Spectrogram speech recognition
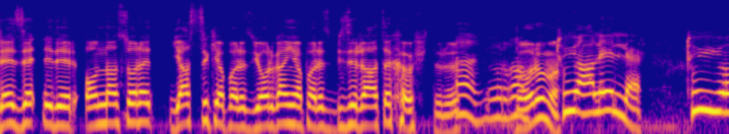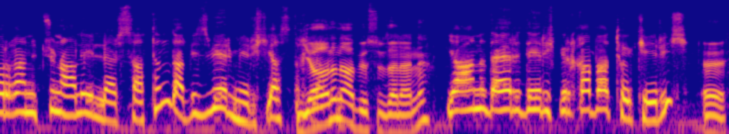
Lezzetlidir. Ondan sonra yastık yaparız, yorgan yaparız. Bizi rahata kavuşturur. Ha, yorgan. Doğru mu? Tüy alırlar. Tüy yorgan için alırlar satın da biz vermiyoruz yastık. Yağını yapıyoruz. ne yapıyorsunuz anneanne? Yağını da eriteriz bir kaba tökeriz. Evet.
